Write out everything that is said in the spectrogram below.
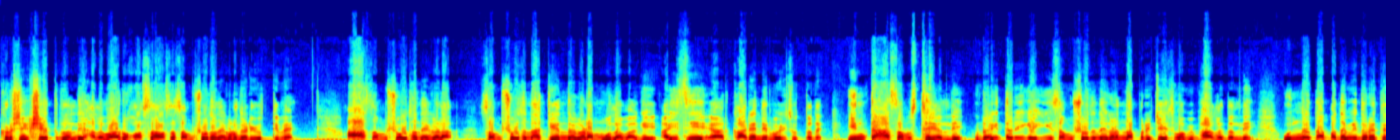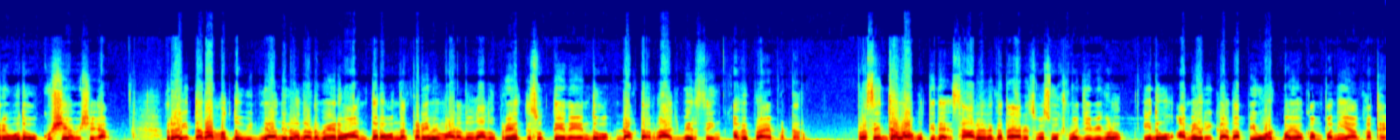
ಕೃಷಿ ಕ್ಷೇತ್ರದಲ್ಲಿ ಹಲವಾರು ಹೊಸ ಹೊಸ ಸಂಶೋಧನೆಗಳು ನಡೆಯುತ್ತಿವೆ. ಆ ಸಂಶೋಧನೆಗಳ ಸಂಶೋಧನಾ ಕೇಂದ್ರಗಳ ಮೂಲವಾಗಿ ಐ ಸಿಎಆರ್ ಕಾರ್ಯನಿರ್ವಹಿಸುತ್ತದೆ. ಇಂತಹ ಸಂಸ್ಥೆಯಲ್ಲಿ ರೈತರಿಗೆ ಈ ಸಂಶೋಧನೆಗಳನ್ನು ಪರಿಚಯಿಸುವ ವಿಭಾಗದಲ್ಲಿ ಉನ್ನತ ಪದವಿ ದೊರೆತಿರುವುದು ಖುಷಿಯ ವಿಷಯ. ರೈತರ ಮತ್ತು ವಿಜ್ಞಾನಿಗಳ ನಡುವೆ ಇರುವ ಅಂತರವನ್ನು ಕಡಿಮೆ ಮಾಡಲು ನಾನು ಪ್ರಯತ್ನಿಸುತ್ತೇನೆ ಎಂದು ಡಾಕ್ಟರ್ ರಾಜ್ಬೀರ್ ಸಿಂಗ್ ಅಭಿಪ್ರಾಯಪಟ್ಟರು. ಪ್ರಸಿದ್ಧವಾಗುತ್ತಿದೆ ಸಾರ್ವಜನಿಕ ತಯಾರಿಸುವ ಸೂಕ್ಷ್ಮಜೀವಿಗಳು. ಇದು ಅಮೆರಿಕದ ಪಿವೋಟ್ ಬಯೋ ಕಂಪನಿಯ ಕಥೆ.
